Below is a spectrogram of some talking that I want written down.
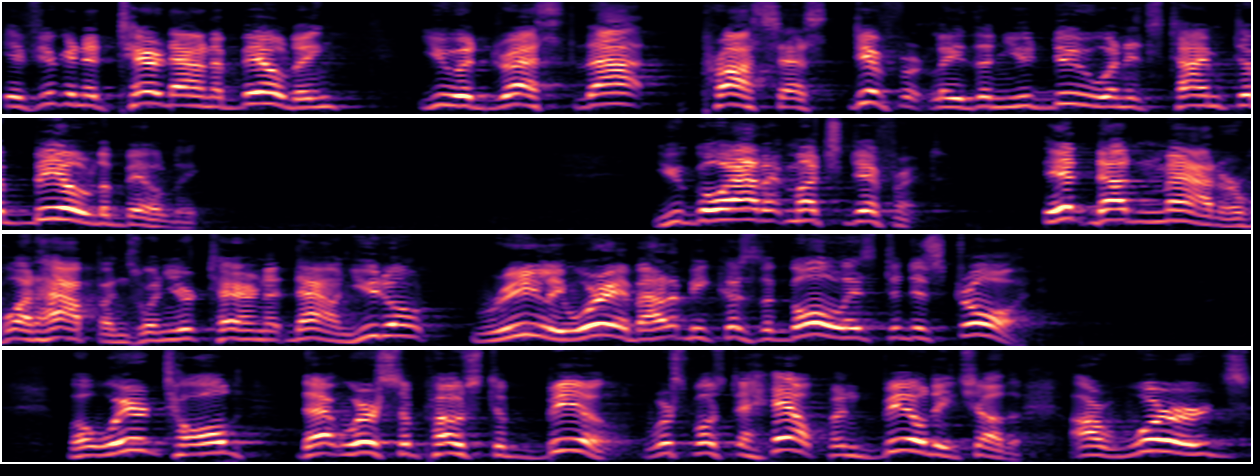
if you're going to tear down a building, you address that process differently than you do when it's time to build a building. You go at it much different. It doesn't matter what happens when you're tearing it down. You don't really worry about it because the goal is to destroy. But we're told that we're supposed to build. We're supposed to help and build each other. Our words,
